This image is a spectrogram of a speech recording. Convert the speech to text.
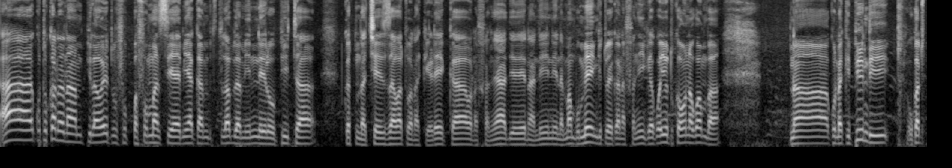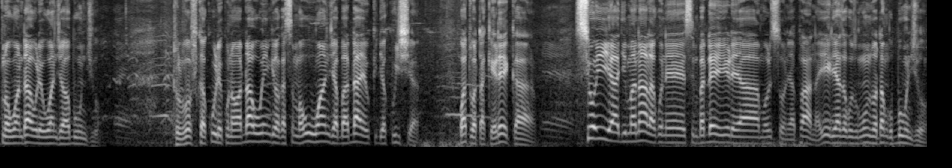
Ah, kutokana na mpira wetu performance ya miaka labda minne iliyopita tulikuwa tunacheza, watu wanakeleka, wanafanyaje na nini na mambo mengi tu yanafanyika. Kwa hiyo tukaona kwamba na kuna kipindi wakati tunauandaa ule uwanja wa Bunju tulivyofika kule, kuna wadau wengi wakasema huu uwanja baadaye ukija kuisha watu watakeleka. Sio hii ya Jimanala kwenye Simba Day ile ya Morrison, hapana. Hii ilianza kuzungumzwa tangu Bunju,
